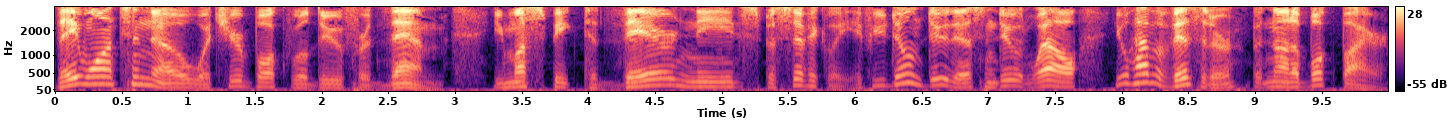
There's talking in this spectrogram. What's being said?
They want to know what your book will do for them. You must speak to their needs specifically. If you don't do this and do it well, you'll have a visitor, but not a book buyer.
